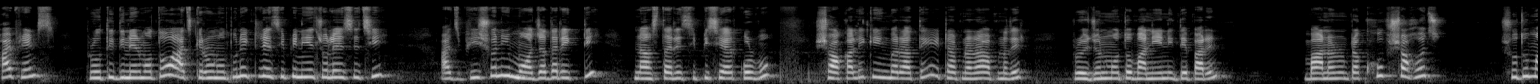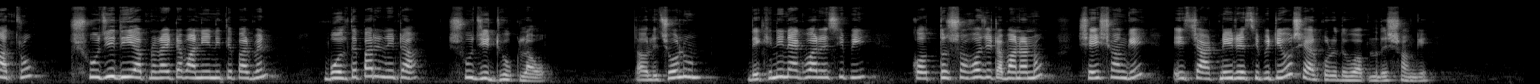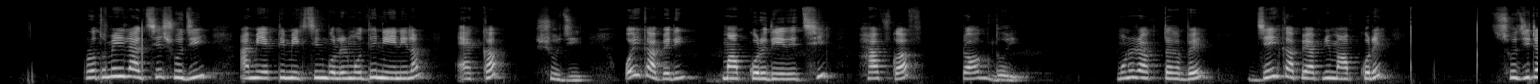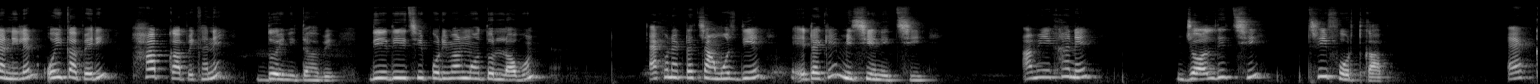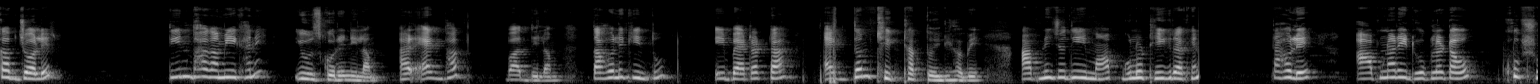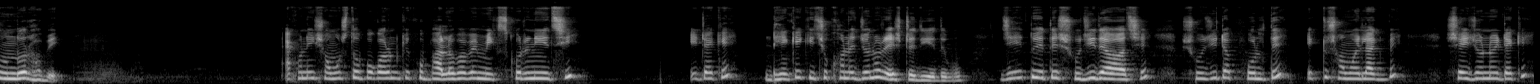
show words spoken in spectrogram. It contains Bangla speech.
হাই ফ্রেন্ডস প্রতিদিনের মতো আজকেরও নতুন একটি রেসিপি নিয়ে চলে এসেছি। আজ ভীষণই মজাদার একটি নাস্তা রেসিপি শেয়ার করব। সকালে কিংবা রাতে এটা আপনারা আপনাদের প্রয়োজন মতো বানিয়ে নিতে পারেন। বানানোটা খুব সহজ। শুধুমাত্র সুজি দিয়ে আপনারা এটা বানিয়ে নিতে পারবেন। বলতে পারেন এটা সুজির ঢোকলাও। তাহলে চলুন, দেখে নিন একবার রেসিপি কত সহজ এটা বানানো। সেই সঙ্গে এই চাটনির রেসিপিটিও শেয়ার করে দেবো আপনাদের সঙ্গে। প্রথমেই লাগছে সুজি। আমি একটি মিক্সিং বোলের মধ্যে নিয়ে নিলাম এক কাপ সুজি। ওই কাপেরই মাপ করে দিয়ে দিচ্ছি হাফ কাপ টক দই। মনে রাখতে হবে, যেই কাপে আপনি মাপ করে সুজিটা নিলেন, ওই কাপেরই হাফ কাপ এখানে দই নিতে হবে। দিয়ে দিয়েছি পরিমাণ মতো লবণ। এখন একটা চামচ দিয়ে এটাকে মিশিয়ে নিচ্ছি। আমি এখানে জল দিচ্ছি থ্রি ফোর্থ কাপ এক কাপ জলের তিন ভাগ আমি এখানে ইউজ করে নিলাম আর এক ভাগ বাদ দিলাম। তাহলে কিন্তু এই ব্যাটারটা একদম ঠিকঠাক তৈরি হবে। আপনি যদি এই মাপগুলো ঠিক রাখেন, তাহলে আপনার এই ঢোকলাটাও খুব সুন্দর হবে। এখন এই সমস্ত উপকরণকে খুব ভালোভাবে মিক্স করে নিয়েছি। এটাকে ঢেকে কিছুক্ষণের জন্য রেস্টে দিয়ে দেব। যেহেতু এতে সুজি দেওয়া আছে, সুজিটা ফুলতে একটু সময় লাগবে। সেই জন্য এটাকে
